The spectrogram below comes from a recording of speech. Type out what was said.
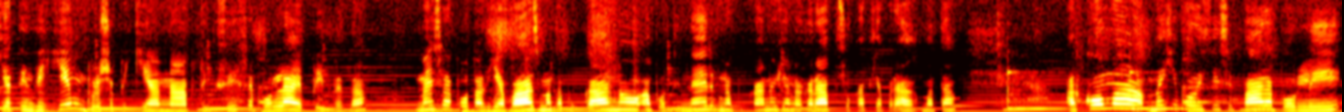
για την δική μου προσωπική ανάπτυξη σε πολλά επίπεδα μέσα από τα διαβάσματα που κάνω, από την έρευνα που κάνω για να γράψω κάποια πράγματα. Ακόμα με έχει βοηθήσει πάρα πολύ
